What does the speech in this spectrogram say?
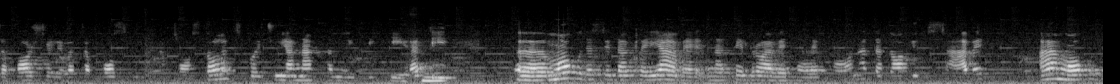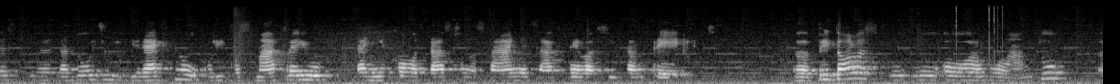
za Poželjevac, a posebno za Postolac, koje ću ja nakladno i citirati. E, mogu da se dakle jave na te brojeve telefona, da dobiju savet, a mogu da, da dođu i direktno ukoliko smatraju da njihovo zdravstveno stanje zahteva hitan pregled. E, pri dolasku u ovu ambulantu e,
